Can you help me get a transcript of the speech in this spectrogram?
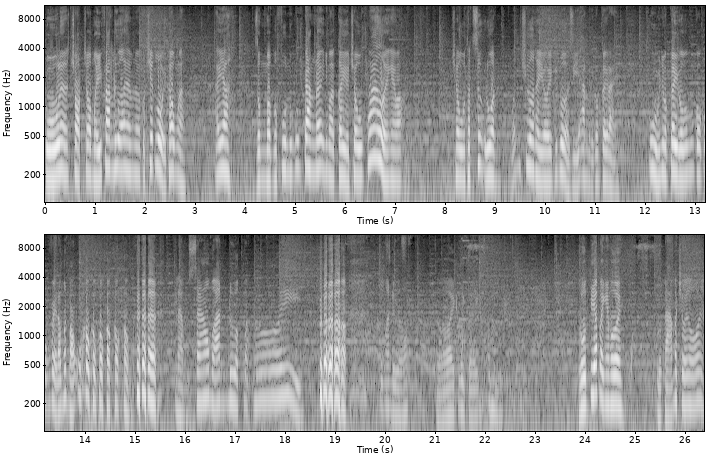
Cố lên chọt cho mấy phát nữa em có chết nổi không à Ây à Dòng mập và phun cũng căng đấy, nhưng mà cây ở trâu quá rồi anh em ạ. Trâu thật sự luôn, vẫn chưa thấy ơi cái cửa gì ăn cái con cây này. Ủ nhưng mà cây có có có vẻ đang mất máu. Ú không không không không không không. Làm sao mà ăn được bạn ơi? Không ăn được. Rồi, cứ bình tĩnh. Roll tiếp anh em ơi ở tám mà chơi thôi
